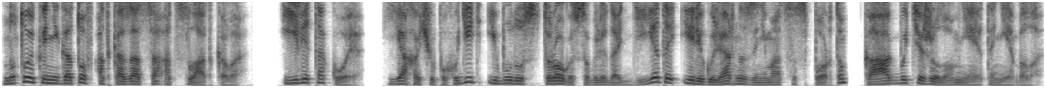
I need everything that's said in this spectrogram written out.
но только не готов отказаться от сладкого. Или такое. Я хочу похудеть и буду строго соблюдать диеты и регулярно заниматься спортом, как бы тяжело мне это не было.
